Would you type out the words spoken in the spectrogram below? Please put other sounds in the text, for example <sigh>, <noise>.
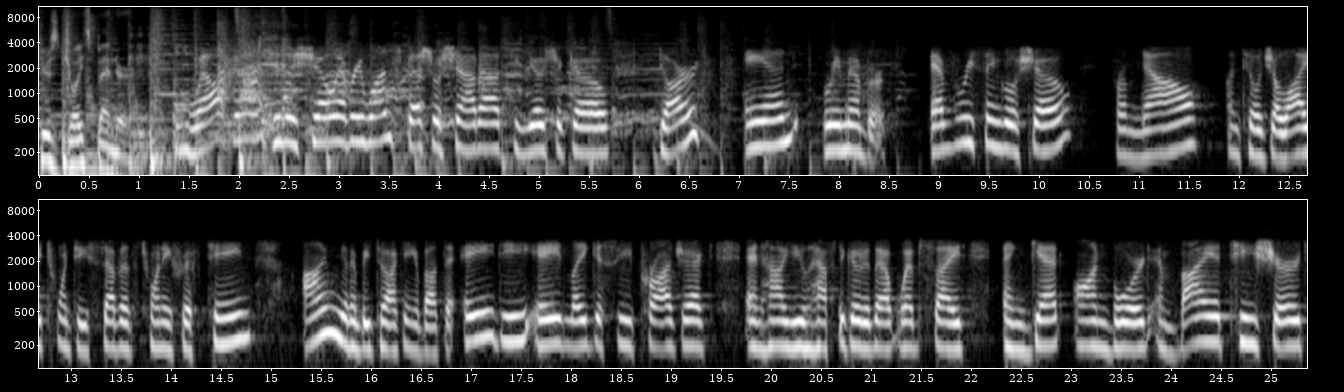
here's Joyce Bender. Welcome to the show, everyone. Special shout out to Yoshiko Dart. And remember, every single show from now until July 27th, 2015, I'm going to be talking about the ADA Legacy Project and how you have to go to that website and get on board and buy a t-shirt.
